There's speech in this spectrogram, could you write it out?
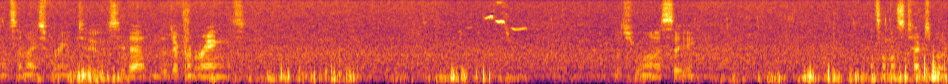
That's a nice frame too. See that? The different rings. What you want to see. That's almost textbook.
